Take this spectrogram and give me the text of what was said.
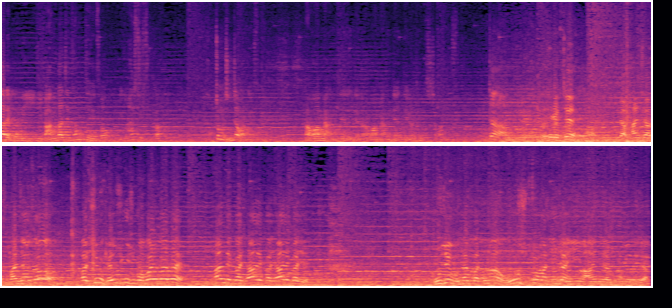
전날에 왔어, 반시 왔어! 빨리 신호 계속 치고 싶어. 빨리, 빨리, 빨리. 하는 데까지, 하는 데까지, 하는 데까지. 도저히 못할 것 같으면 50초만 뛰자, 이 마인드라고 바꾸자.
